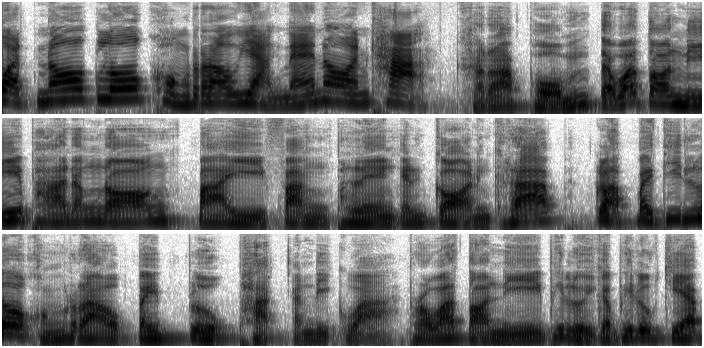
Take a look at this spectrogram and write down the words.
วจนอกโลกของเราอย่างแน่นอนค่ะ ครับผมแต่ว่าตอนนี้พาน้องๆไปฟังเพลงกันก่อนครับ กลับไปที่โลกของเราไปปลูกผักกันดีกว่า เพราะว่าตอนนี้พี่หลุยกับพี่ลูกเจี๊ยบ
